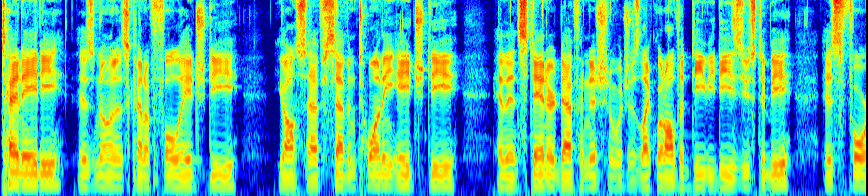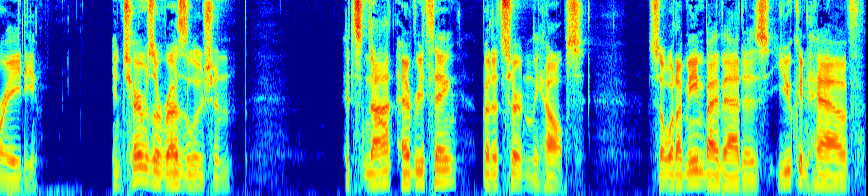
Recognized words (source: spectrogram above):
1080 is known as kind of full HD. You also have 720 HD, and then standard definition, which is like what all the DVDs used to be, is 480. In terms of resolution, it's not everything, but it certainly helps. So, what I mean by that is you can have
